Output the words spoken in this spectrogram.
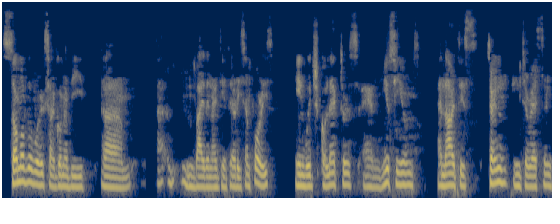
some of the works are going to be um, by the 1930s and 40s, in which collectors and museums and artists turn interesting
